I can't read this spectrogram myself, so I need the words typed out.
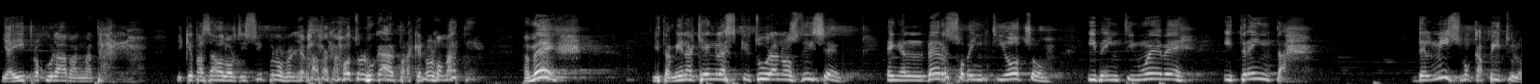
y ahí procuraban matarlo. ¿Y qué pasaba? Los discípulos lo llevaban a otro lugar para que no lo mate. Amén. Y también aquí en la escritura nos dice en el verso 28 y 29 y 30 del mismo capítulo.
